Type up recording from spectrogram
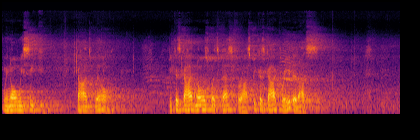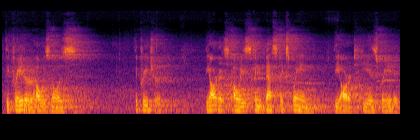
we know we seek God's will. Because God knows what's best for us, because God created us. The creator always knows the creature. The artist always can best explain the art he has created.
